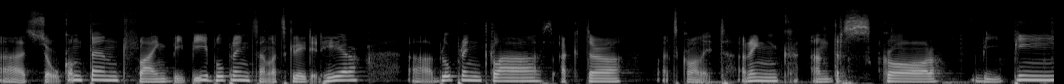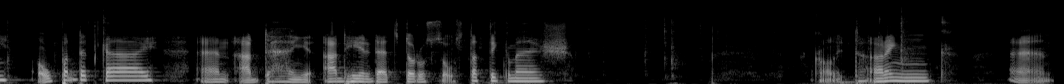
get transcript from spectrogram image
Uh, so content, flying BP blueprints, and let's create it here uh, blueprint class actor let's call it ring underscore bp open that guy and add here, add here that torus static mesh call it ring and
